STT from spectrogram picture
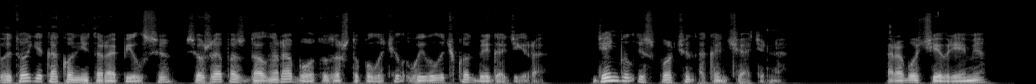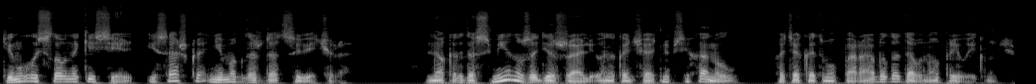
В итоге, как он не торопился, все же опоздал на работу, за что получил выволочку от бригадира. День был испорчен окончательно. Рабочее время тянулось словно кисель, и Сашка не мог дождаться вечера. Но когда смену задержали, он окончательно психанул, хотя к этому пора было давно привыкнуть.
